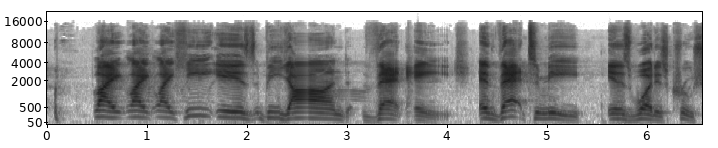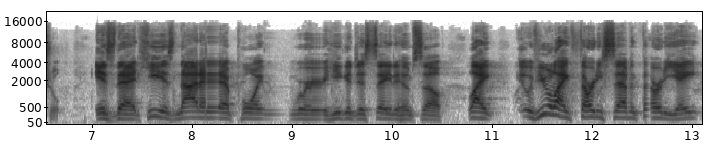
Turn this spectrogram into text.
like, like, like he is beyond that age. And that to me is what is crucial. Is that he is not at that point where he could just say to himself, like, if you're like 37, 38,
